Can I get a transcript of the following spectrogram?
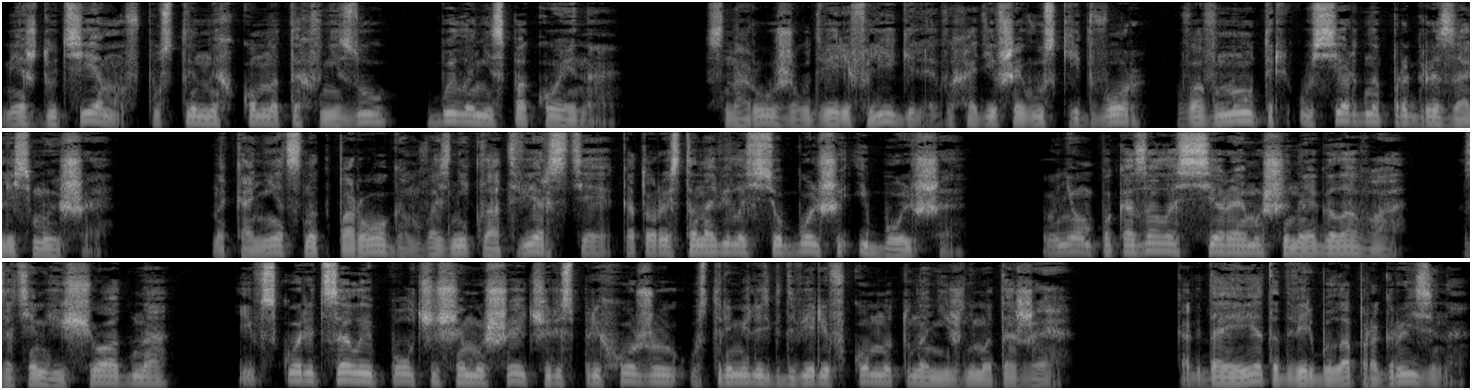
Между тем, в пустынных комнатах внизу было неспокойно. Снаружи, у двери флигеля, выходившей в узкий двор, вовнутрь усердно прогрызались мыши. Наконец, над порогом возникло отверстие, которое становилось все больше и больше. В нем показалась серая мышиная голова, затем еще одна, и вскоре целые полчища мышей через прихожую устремились к двери в комнату на нижнем этаже. Когда и эта дверь была прогрызена,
